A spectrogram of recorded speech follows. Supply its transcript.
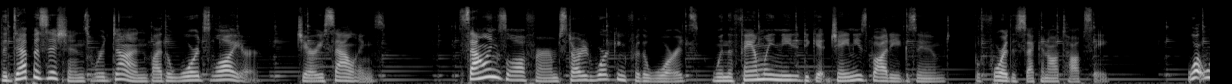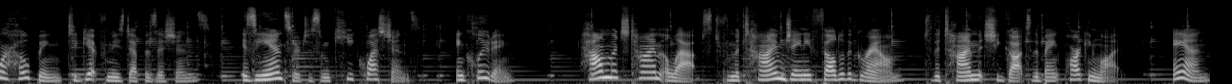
The depositions were done by the ward's lawyer, Jerry Sallings. Sallings' law firm started working for the wards when the family needed to get Janie's body exhumed before the second autopsy. What we're hoping to get from these depositions is the answer to some key questions, including how much time elapsed from the time Janie fell to the ground to the time that she got to the bank parking lot? And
